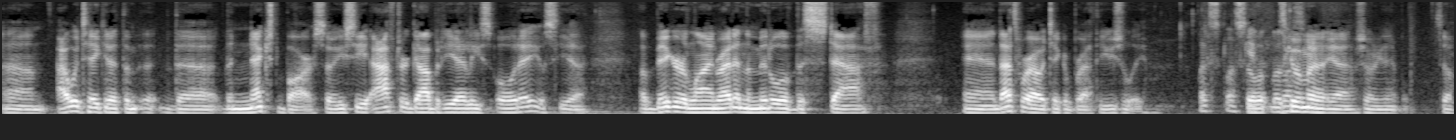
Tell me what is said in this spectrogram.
Um, I would take it at the the the next bar. So you see after Gabrielis ore, you'll see a, a bigger line right in the middle of the staff, and that's where I would take a breath usually. Let's let's So give, let's give them a yeah, show an example. So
